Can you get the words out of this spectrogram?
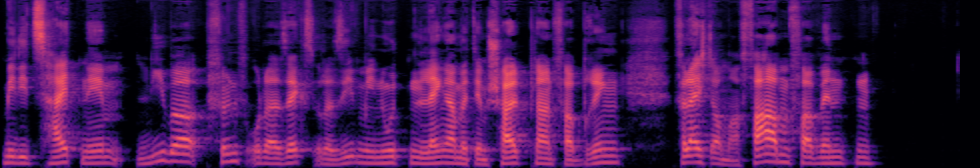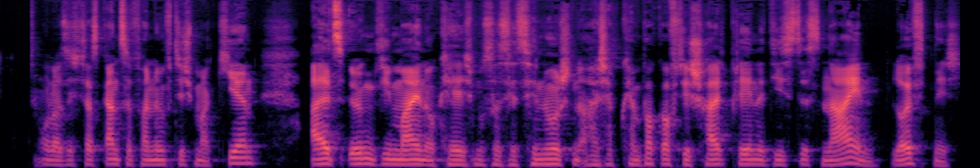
mir die Zeit nehmen, lieber fünf oder sechs oder sieben Minuten länger mit dem Schaltplan verbringen, vielleicht auch mal Farben verwenden oder sich das Ganze vernünftig markieren, als irgendwie meinen, okay, ich muss das jetzt hinhuschen, ah, ich habe keinen Bock auf die Schaltpläne, dies, das. Nein, läuft nicht.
